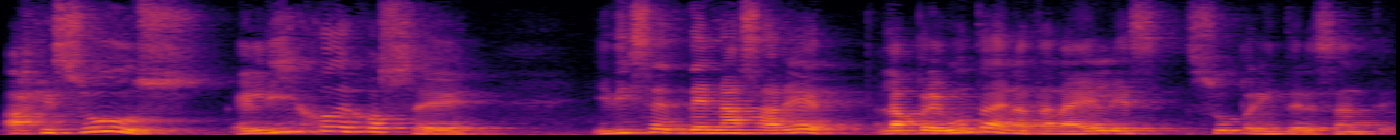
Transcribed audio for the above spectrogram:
a Jesús, el hijo de José, y dice, de Nazaret. La pregunta de Natanael es súper interesante.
